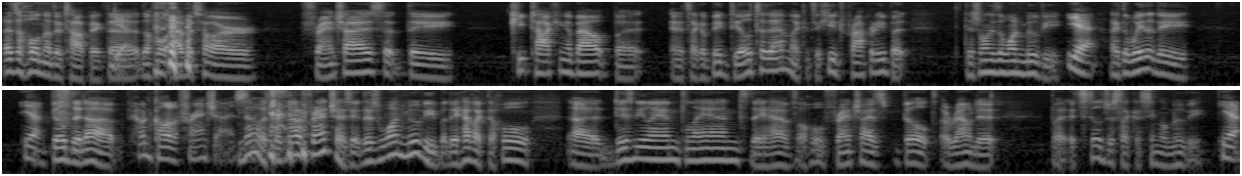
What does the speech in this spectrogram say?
That's a whole nother topic. The Yeah. the whole Avatar franchise that they keep talking about, but and it's like a big deal to them. Like it's a huge property, but there's only the one movie. yeah Like the way that they yeah build it up. i wouldn't call it a franchise No, it's like not a franchise. yet. There's one movie, but they have like the whole uh, Disneyland land. They have a whole franchise built around it, but it's still just like a single movie. yeah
